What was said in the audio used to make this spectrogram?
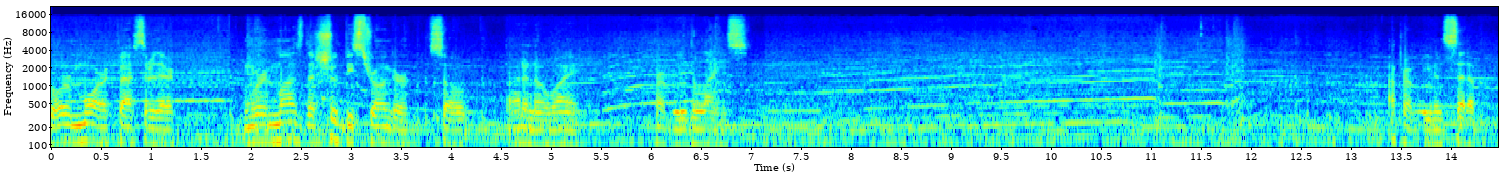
or more faster there. Where Mazda should be stronger, so I don't know why. Probably the lines. I probably even set up.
